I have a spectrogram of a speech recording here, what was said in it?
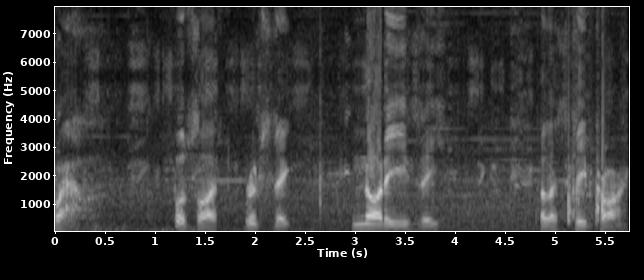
Wow. Looks like ripstick, not easy. But let's keep trying.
